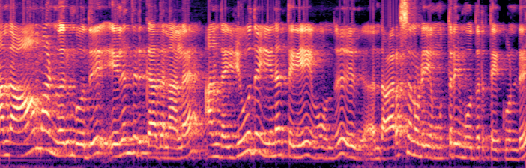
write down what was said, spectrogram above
அந்த ஆமான் வரும்போது எழுந்திருக்காதனால அந்த யூத இனத்தையே இவன் வந்து அந்த அரசனுடைய முத்திரை மோதிரத்தை கொண்டு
